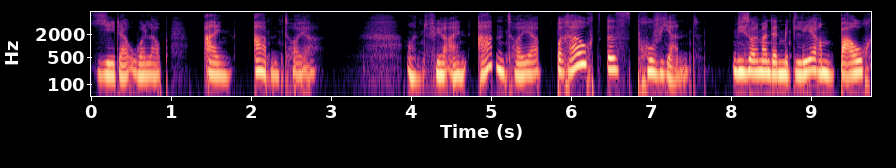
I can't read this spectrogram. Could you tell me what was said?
jeder Urlaub ein Abenteuer. Und für ein Abenteuer braucht es Proviant. Wie soll man denn mit leerem Bauch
